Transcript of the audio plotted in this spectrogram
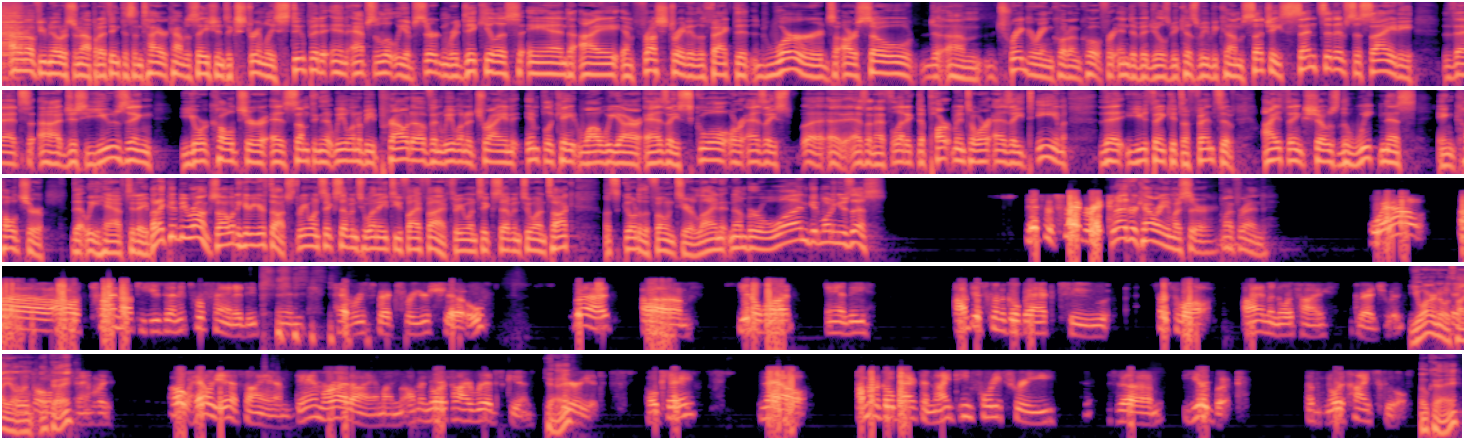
I don't know if you've noticed or not, but I think this entire conversation is extremely stupid and absolutely absurd and ridiculous. And I am frustrated the fact that words are so um, triggering, quote unquote, for individuals because we become such a sensitive society that uh, just using your culture as something that we want to be proud of and we want to try and implicate while we are as a school or as a uh, uh, as an athletic department or as a team that you think it's offensive i think shows the weakness in culture that we have today. But I could be wrong, so I want to hear your thoughts. 316 721 8255. 316 721 Talk. Let's go to the phones here. Line at number one. Good morning. Who's this? This is Frederick. Frederick, how are you, my sir, my friend? Well, uh, I'll try not to use any profanity and have respect for your show. But, um, you know what, Andy? I'm just going to go back to, first of all, I am a North High graduate. You are a North okay, High so alum, okay? Family. Oh hell yes, I am. Damn right I am. I'm, I'm a North High Redskin. Okay. Period. Okay. Now I'm going to go back to 1943, the yearbook of North High School, Okay.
